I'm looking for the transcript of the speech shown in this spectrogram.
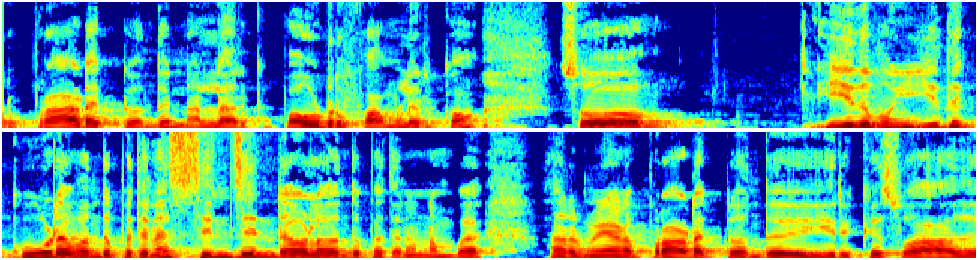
ஒரு ப்ராடக்ட் வந்து நல்லா இருக்குது பவுடர் ஃபார்மில் இருக்கும். ஸோ இதுவும் இது கூட வந்து பார்த்தீங்கன்னா சின்சிண்டாவில் வந்து பார்த்தீங்கன்னா நம்ம அருமையான ப்ராடக்ட் வந்து இருக்குது ஸோ அது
